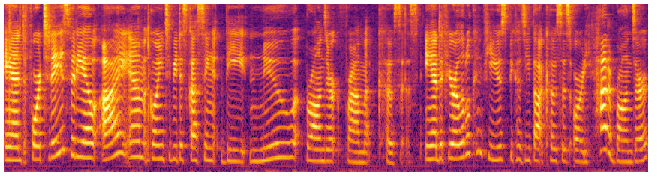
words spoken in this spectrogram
And for today's video, I am going to be discussing the new bronzer from Kosas. And if you're a little confused because you thought Kosas already had a bronzer,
